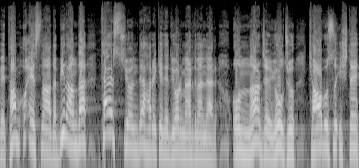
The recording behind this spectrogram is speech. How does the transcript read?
Ve tam o esnada bir anda ters yönde hareket ediyor merdivenler. Onlarca yolcu kabusu işte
